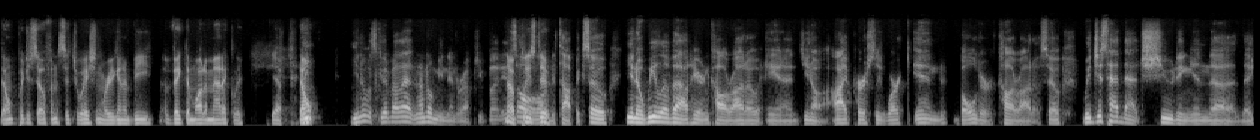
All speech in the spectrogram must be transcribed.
don't put yourself in a situation where you're gonna be a victim automatically Yeah. don't You know what's good about that? And I don't mean to interrupt you, but it's No, all do. the topic. So, you know, we live out here in Colorado, and you know, I personally work in Boulder, Colorado. So we just had that shooting in the the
